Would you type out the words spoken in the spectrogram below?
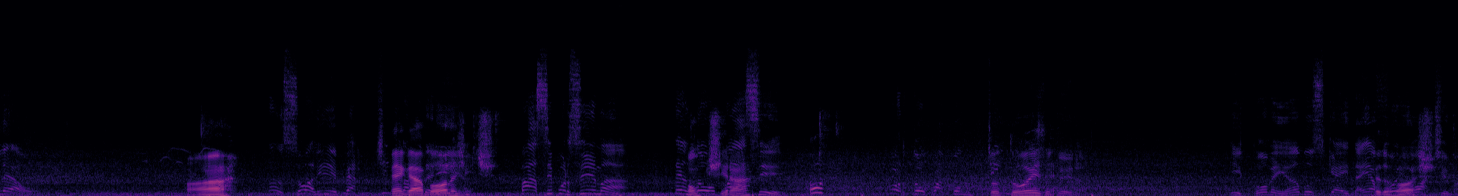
Léo Ah, lançou ali pertinho pegar a bola, gente. Passe por cima. Tentou Vamos o tirar. passe. Ó. Cortou com a pontinha Tô doido. E convenhamos que a ideia Pedro foi Rocha. ótima,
